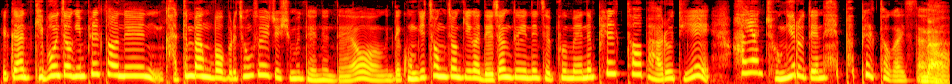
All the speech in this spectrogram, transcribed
그러니까 기본적인 필터는 같은 방법으로 청소해 주시면 되는데요. 근데 공기청정기가 내장되어 있는 제품에는 필터 바로 뒤에 하얀 종이로 된 헤파 필터가 있어요. 네.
